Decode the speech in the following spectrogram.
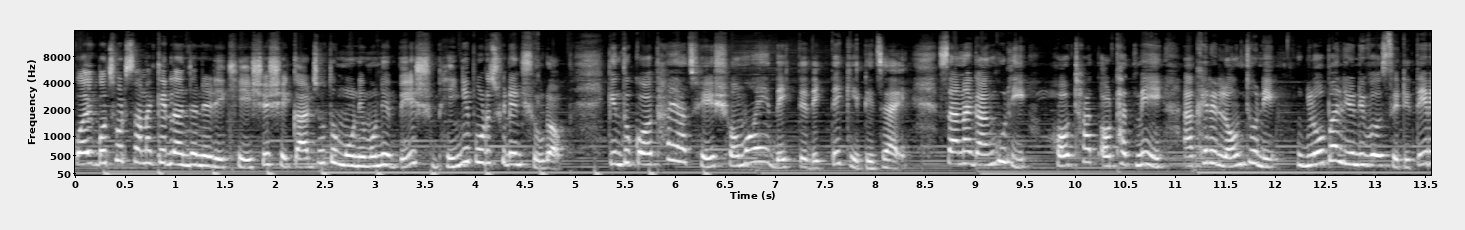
কয়েক বছর সানাকে লন্ডনে রেখে এসে সে কার্যত মনে মনে বেশ ভেঙে পড়েছিলেন সৌরভ। কিন্তু কথায় আছে, সময়ে দেখতে দেখতে কেটে যায়। সানা গাঙ্গুলি হঠাৎ অর্থাৎ মেয়ে আখেরে লন্ডনে গ্লোবাল ইউনিভার্সিটিতে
